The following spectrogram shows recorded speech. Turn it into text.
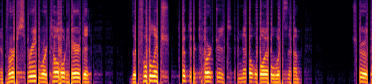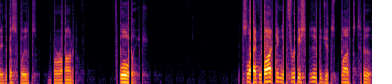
In verse 3, we're told here that the foolish took their torches and no oil with them. Truly, this was moronic, foolish. It's like watching the Three Stooges plus two.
